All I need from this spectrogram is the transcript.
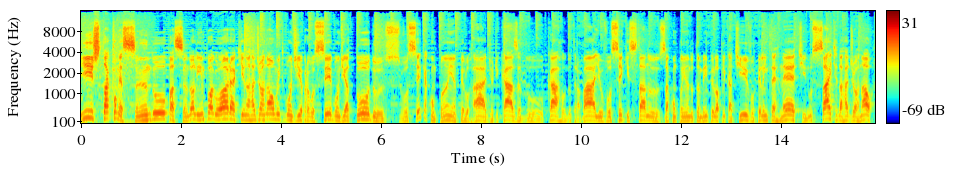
E está começando, passando a limpo agora aqui na Rádio Jornal. Muito bom dia para você, bom dia a todos. Você que acompanha pelo rádio, de casa, do carro, do trabalho, você que está nos acompanhando também pelo aplicativo, pela internet, no site da Rádio Jornal.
